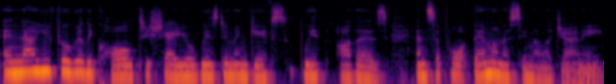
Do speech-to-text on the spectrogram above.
and now you feel really called to share your wisdom and gifts with others and support them on a similar journey.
